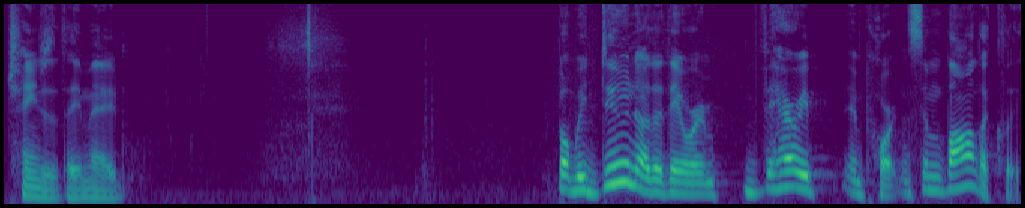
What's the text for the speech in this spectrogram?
changes that they made. But we do know that they were very important symbolically.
